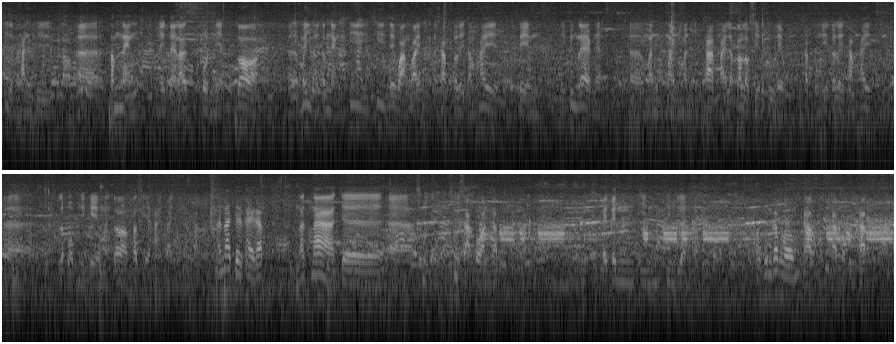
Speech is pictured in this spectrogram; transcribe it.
ที่สำคัญคือเอ่อตำแหน่งในแต่ละคนเนี่ยก็เอ่อไม่อยู่ในตำแหน่งที่ที่ได้วางไว้นะครับ ก็เลยทำให้เกมในครึ่งแรกเนี่ยเอ่อมันมันมันผิดพลาดไปแล้วก็เราเสียประตูเร็วครับ ตรงนี้ก็เลยทำให้เอ่อระบบในเกมมันก็ก็เสียหายไปนะครับ นั้นน่าเจอใครครับ นัดหน้าเจอเอ่อสมุทรสมุทรสาครครับ ไปเป็นทีมทีมเยือนครับ ขอบคุณครับผม ครับครับ ขอบคุณครับ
